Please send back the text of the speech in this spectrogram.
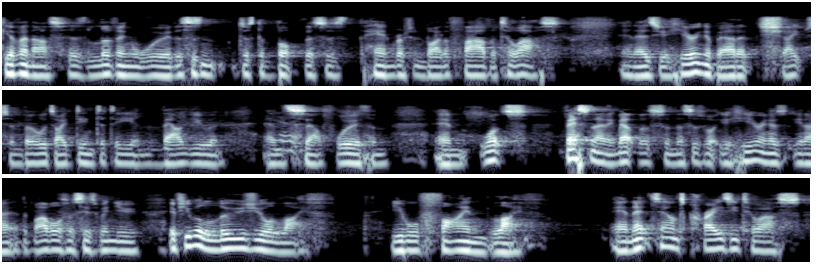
given us his living word. This isn't just a book. This is handwritten by the Father to us. And as you're hearing about it, shapes and builds identity and value and, and Yeah. self-worth. And, and what's fascinating about this, and this is what you're hearing is, you know, the Bible also says when you, if you will lose your life, you will find life. And that sounds crazy to us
